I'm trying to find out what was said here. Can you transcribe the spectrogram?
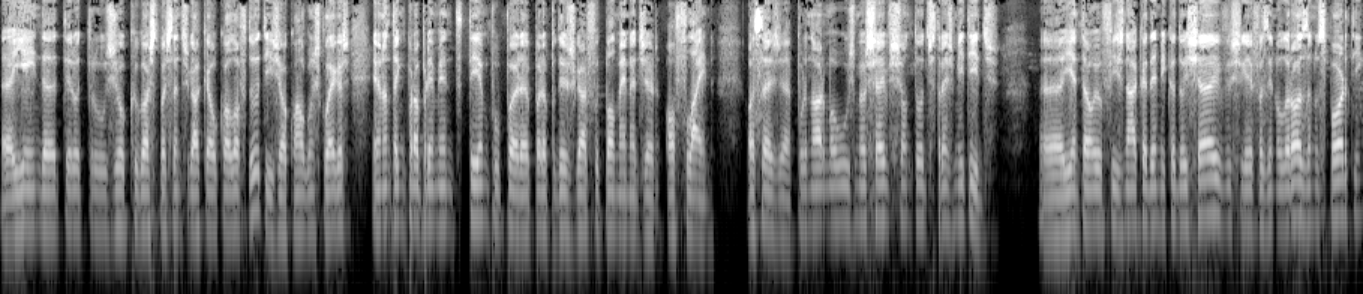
uh, e ainda ter outro jogo que gosto bastante de jogar que é o Call of Duty e jogo com alguns colegas, eu não tenho propriamente tempo para, para poder jogar Football Manager offline. Ou seja, por norma os meus saves são todos transmitidos. Uh, e então eu fiz na Académica dois saves, cheguei a fazer no Larosa, no Sporting,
